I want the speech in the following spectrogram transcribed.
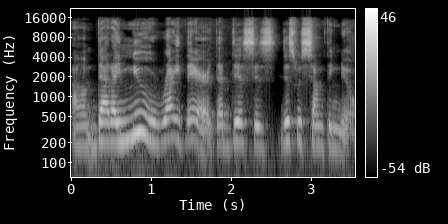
um, that I knew right there that this is this was something new.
